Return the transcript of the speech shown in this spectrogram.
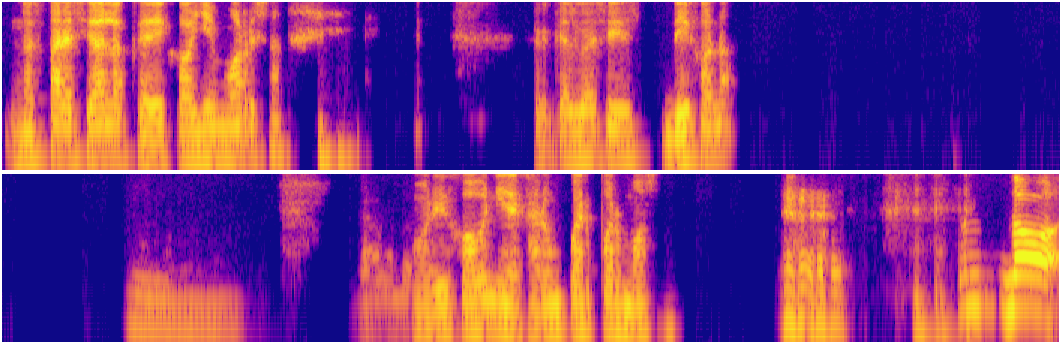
No es parecido a lo que dijo Jim Morrison. Creo que algo así dijo, ¿no? Mm. Morir joven y dejar un cuerpo hermoso. No,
